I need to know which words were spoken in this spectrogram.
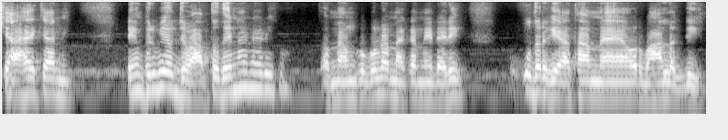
क्या है, क्या नहीं। लेकिन फिर भी अब जवाब तो देना है डैडी को। तो मैं उनको बोल रहा, मैं कहा, नहीं डैडी, उधर गया था मैं और वहाँ लग गई।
